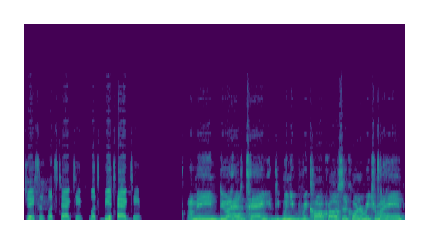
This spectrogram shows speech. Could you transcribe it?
Jason, let's tag team. Let's be a tag team. I mean, do I have to tag when you crawl, crawl to the corner, reach for my hand?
